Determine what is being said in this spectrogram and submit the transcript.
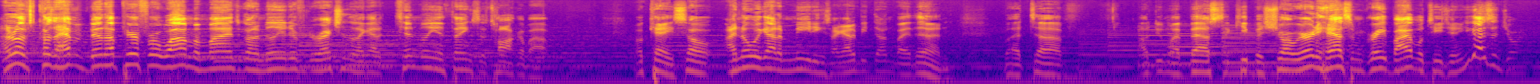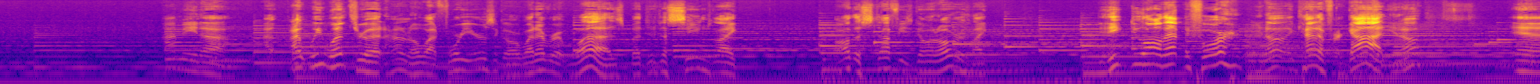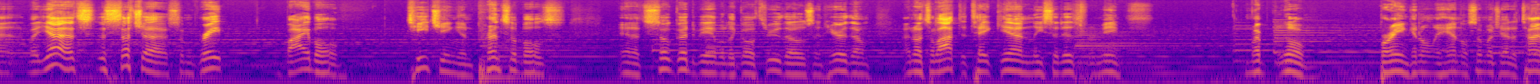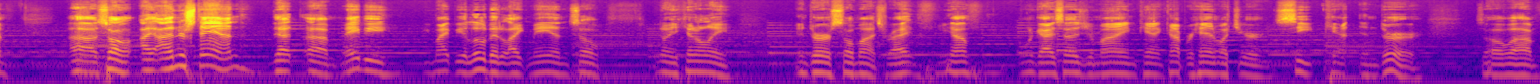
I don't know if it's because I haven't been up here for a while. My mind's going a million different directions, and I got 10 million things to talk about. Okay, so I know we got a meeting, so I got to be done by then. But uh, I'll do my best to keep it short. We already had some great Bible teaching. You guys enjoy? I mean, uh, I, I, we went through it. I don't know what four years ago or whatever it was, but it just seems like all the stuff he's going over is like, did he do all that before? You know, I kind of forgot. You know and but yeah, it's, it's such a some great Bible teaching and principles, and it's so good to be able to go through those and hear them. I know it's a lot to take in, at least it is for me. My little brain can only handle so much at a time. Uh, so I, I, understand that uh, maybe you might be a little bit like me, and so you know you can only endure so much, right? You know, one guy says your mind can't comprehend what your seat can't endure. So, um,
